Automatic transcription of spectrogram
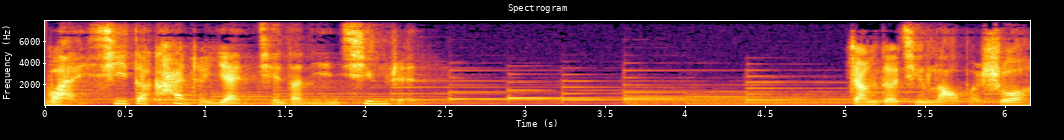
惋惜地看着眼前的年轻人。张德清老婆说：“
